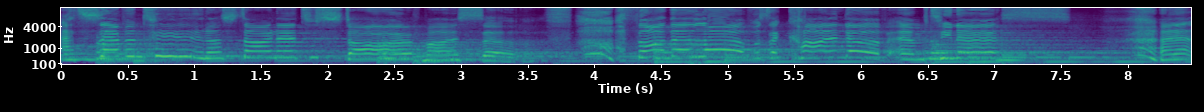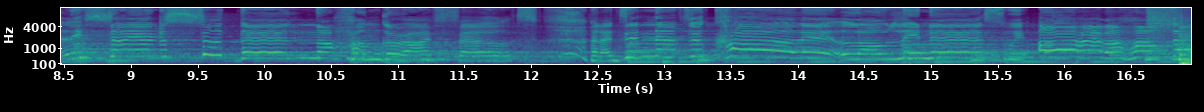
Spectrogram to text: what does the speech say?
At 17, I started to starve myself. Kind of emptiness. And at least I understood then the hunger I felt. And I didn't have to call it loneliness. We all have a hunger.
